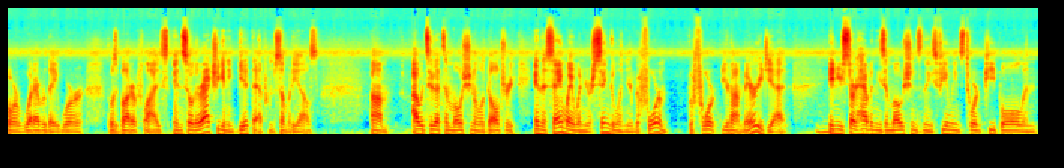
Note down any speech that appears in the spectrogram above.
or whatever they were, those butterflies, and so they're actually going to get that from somebody else. Um, I would say that's emotional adultery. In the same way, when you're single and you're before before you're not married yet, and you start having these emotions and these feelings toward people, and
